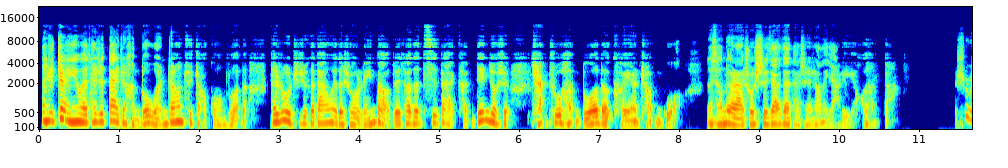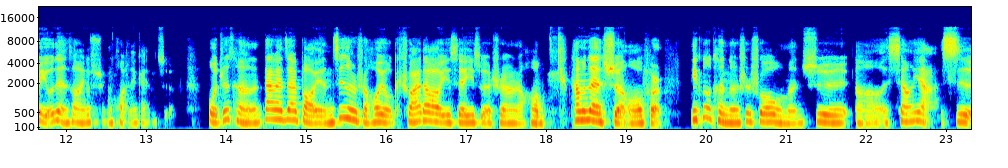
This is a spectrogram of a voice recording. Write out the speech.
但是正因为他是带着很多文章去找工作的，他入职这个单位的时候，领导对他的期待肯定就是产出很多的科研成果，那相对来说施加在他身上的压力也会很大。是不是有点像一个循环的感觉？我之前大概在保研季的时候有刷到一些医学生，然后他们在选 offer，一个可能是说我们去呃湘雅系，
